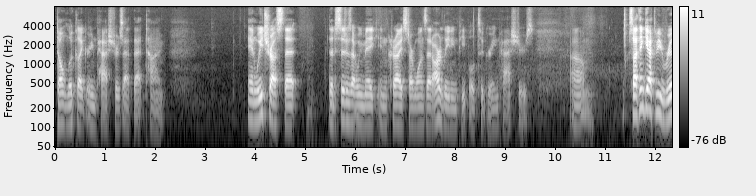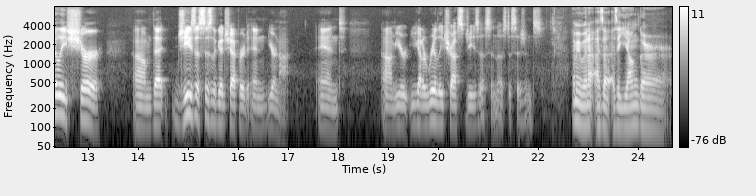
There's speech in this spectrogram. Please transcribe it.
don't look like green pastures at that time. And we trust that the decisions that we make in Christ are ones that are leading people to green pastures. Um, so I think you have to be really sure um, that Jesus is the good shepherd and you're not, and um, you're you got to really trust Jesus in those decisions. I mean, when I, as a as a younger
